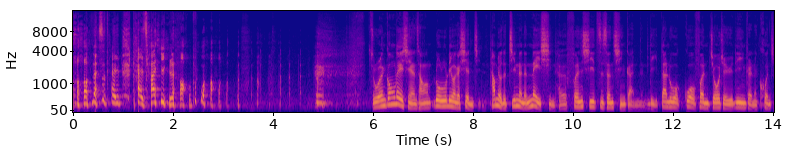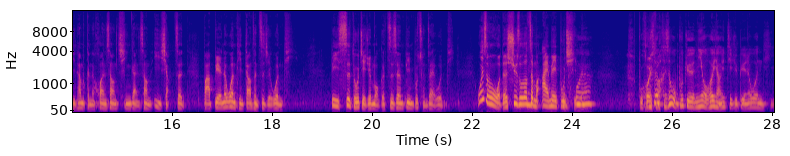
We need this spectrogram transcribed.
那是太太参与了，好不好？主人公类型很常落入另外一个陷阱，他们有着惊人的内省和分析自身情感能力，但如果过分纠结于另一个人的困境，他们可能患上情感上的臆想症，把别人的问题当成自己的问题，并试图解决某个自身并不存在的问题。为什么我的叙述都这么暧昧不清呢？嗯，不会啊，不会。可是我不觉得你有会想去解决别人的问题。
